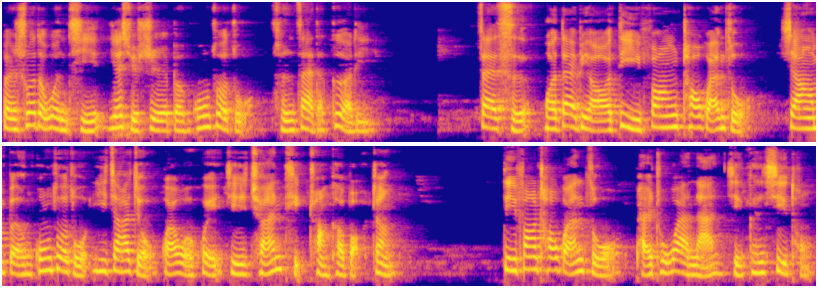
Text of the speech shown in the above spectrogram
本说的问题，也许是本工作组存在的个例。在此，我代表地方超管组。向本工作组一加九管委会及全体创客保证：地方超管组排除万难，紧跟系统，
